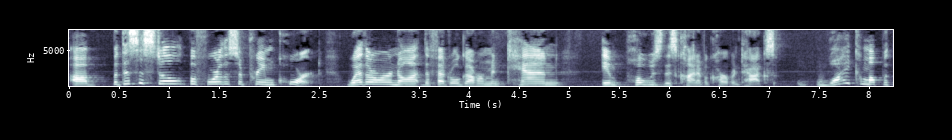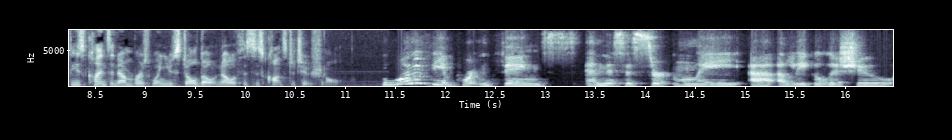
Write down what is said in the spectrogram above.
Uh, but this is still before the Supreme Court. Whether or not the federal government can impose this kind of a carbon tax. Why come up with these kinds of numbers when you still don't know if this is constitutional? One of the important things, and this is certainly uh, a legal issue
